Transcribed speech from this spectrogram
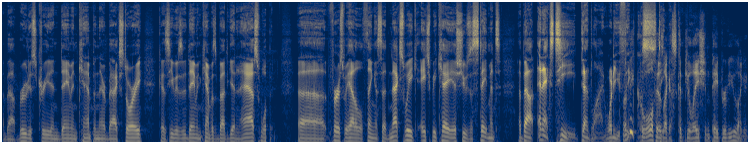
about Brutus Creed and Damon Kemp and their backstory because he was Damon Kemp was about to get an ass whooping. Uh, first, we had a little thing that said next week HBK issues a statement about NXT deadline. What do you think? be of the cool if it was like a stipulation pay per view, like a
